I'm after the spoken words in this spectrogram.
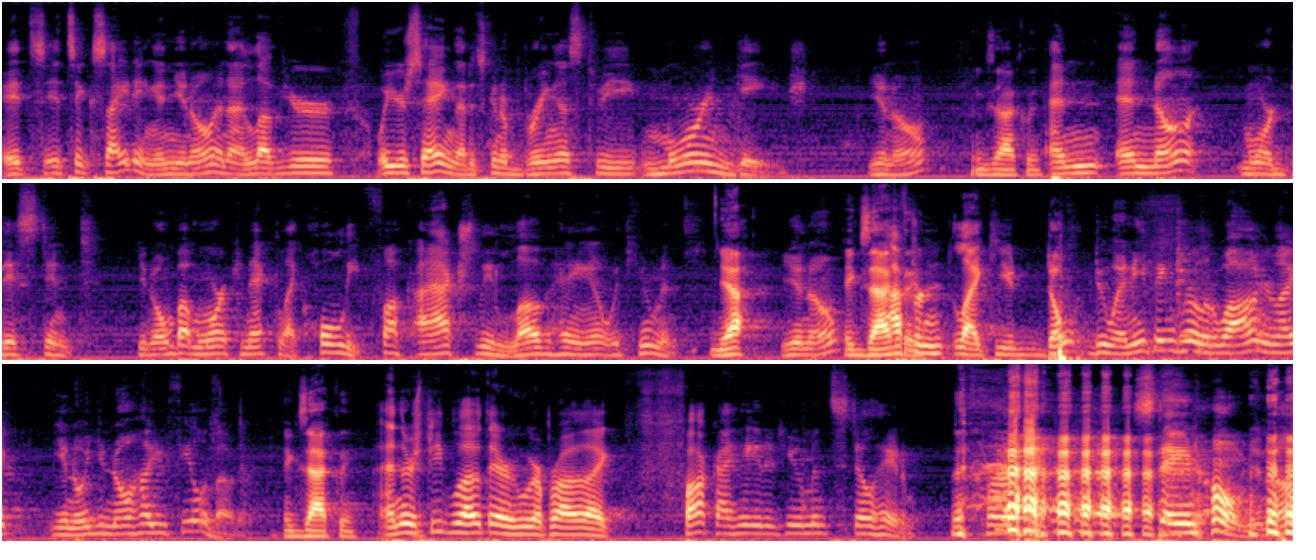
it's it's exciting and you know and i love your what you're saying that it's going to bring us to be more engaged you know Exactly. and and not more distant you know but more connected like holy fuck i actually love hanging out with humans Yeah. you know Exactly. after like you don't do anything for a little while and you're like you know you know how you feel about it Exactly. and there's people out there who are probably like fuck i hated humans still hate them staying home you know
